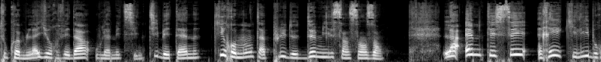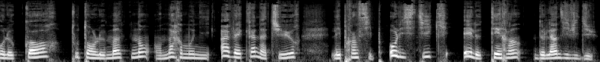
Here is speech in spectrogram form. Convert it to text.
tout comme l'Ayurveda ou la médecine tibétaine, qui remonte à plus de 2500 ans. La MTC rééquilibre le corps tout en le maintenant en harmonie avec la nature, les principes holistiques et le terrain de l'individu.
